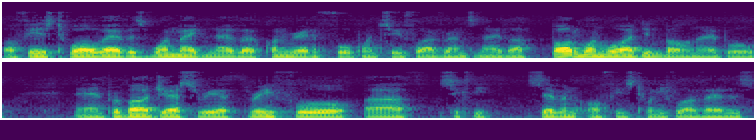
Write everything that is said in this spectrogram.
off his 12 overs, one maiden over, economy rate of 4.25 runs and over. Bowled one wide, didn't bowl a no ball. And Prabath Jayasuriya, 3 for uh, 67 off his 25 overs.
